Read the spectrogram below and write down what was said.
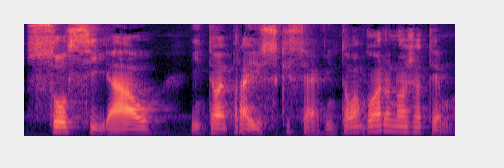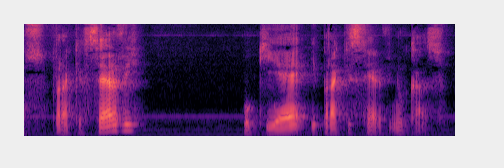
social. Então é para isso que serve. Então agora nós já temos para que serve, o que é e para que serve no caso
